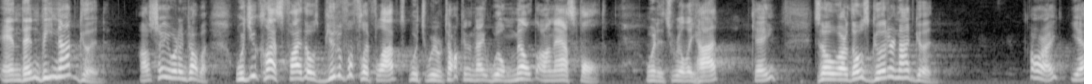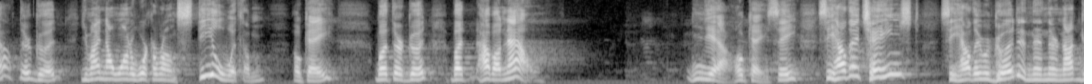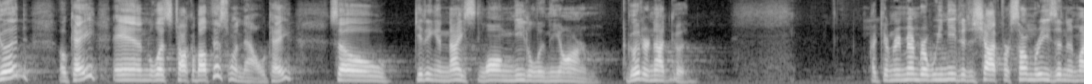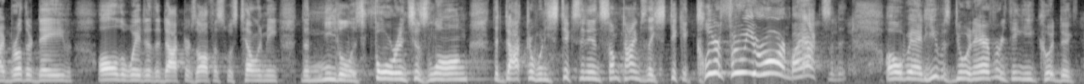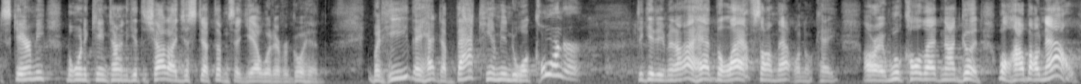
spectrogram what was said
and then be not good. I'll show you what I'm talking about. Would you classify those beautiful flip flops, which we were talking tonight, will melt on asphalt when it's really hot? Okay? So, are those good or not good? All right, yeah, they're good. You might not want to work around steel with them, okay, but they're good. But how about now? Yeah, okay. See? See how that changed? See how they were good and then they're not good? Okay? And let's talk about this one now, okay? So, getting a nice long needle in the arm, good or not good? I can remember we needed a shot for some reason, and my brother Dave, all the way to the doctor's office, was telling me the needle is four inches long. The doctor, when he sticks it in, sometimes they stick it clear through your arm by accident. Oh man, he was doing everything he could to scare me, but when it came time to get the shot, I just stepped up and said, Yeah, whatever, go ahead. But he, they had to back him into a corner to get him, and I had the laughs on that one, okay? All right, we'll call that not good. Well, how about now?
